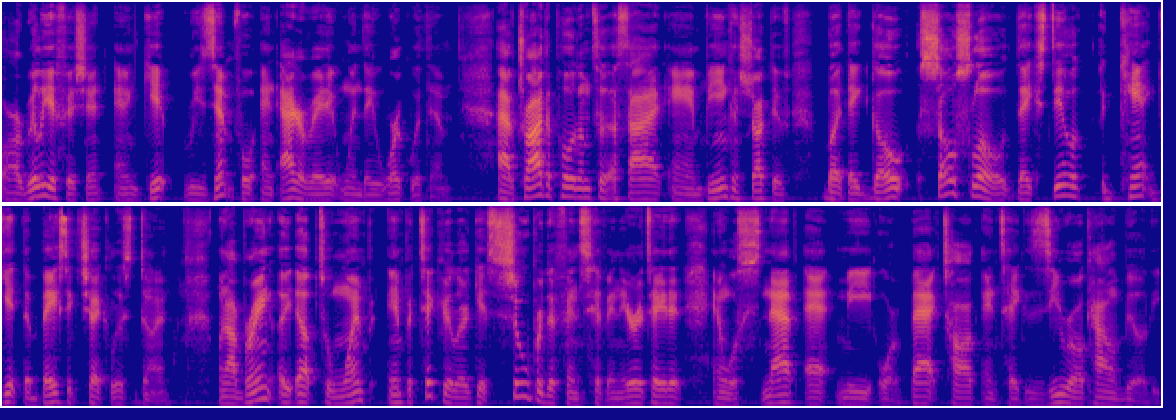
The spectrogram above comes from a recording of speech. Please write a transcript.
are really efficient and get resentful and aggravated when they work with them. I have tried to pull them to the side and being constructive, but they go so slow they still can't get the basic checklist done. When I bring it up to one in particular, gets super defensive and irritated and will snap at me or back talk and take zero accountability.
